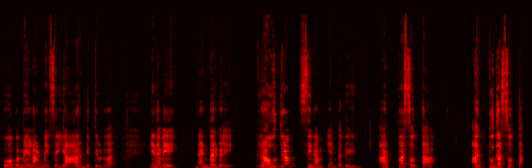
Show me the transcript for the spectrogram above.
கோப மேலாண்மை செய்ய ஆரம்பித்து விடுவார். எனவே நண்பர்களே ரௌத்ரம் சினம் என்பது அற்ப சொத்தா அற்புத சொத்தா.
